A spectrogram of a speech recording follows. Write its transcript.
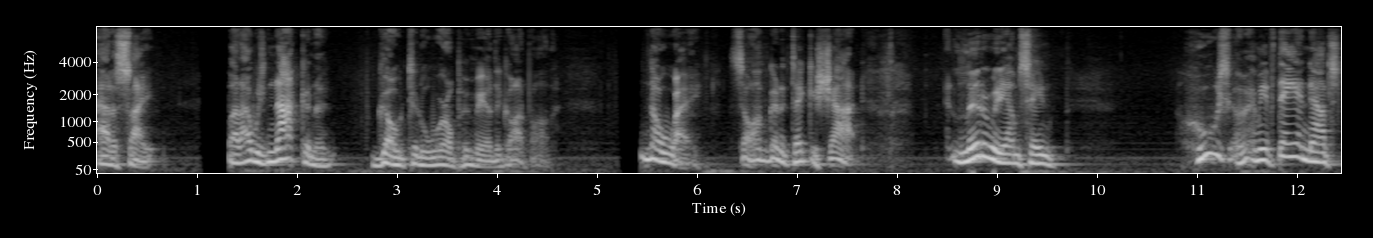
out of sight. But I was not going to go to the world premiere of The Godfather. No way. So I'm going to take a shot. Literally, I'm saying, who's, I mean, if they announced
